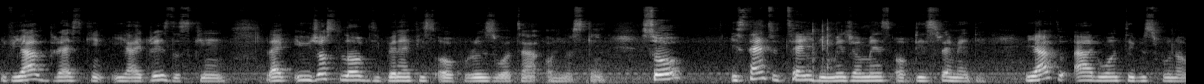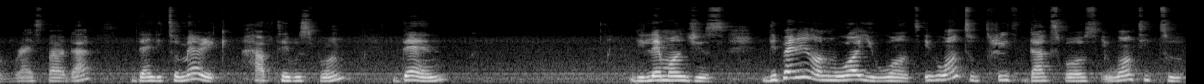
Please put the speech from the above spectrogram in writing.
If you have dry skin, it hydrates the skin. Like you just love the benefits of rose water on your skin. So it's time to tell you the measurements of this remedy. You have to add one tablespoon of rice powder, then the turmeric half tablespoon, then the lemon juice. Depending on what you want if you want to treat dark spots you want it to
